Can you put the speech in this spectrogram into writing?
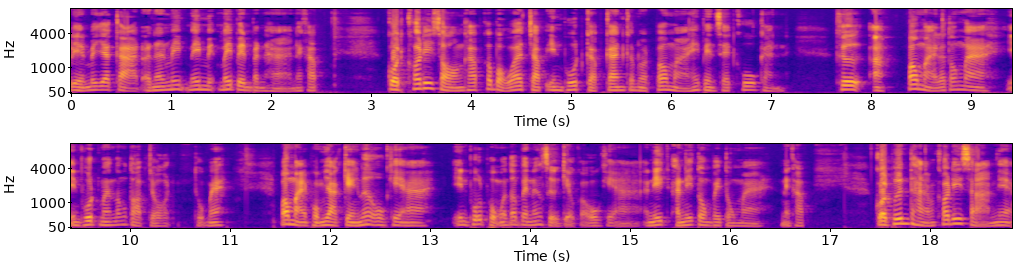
ปลี่ยนบรรยากาศ อันนั้นไม่ไม่ไม่เป็นปัญหานะครับ กฎข้อที่2ครับก็บอกว่าจับ Input กับการกำหนดเป้าหมายให้เป็นเซตคู่กัน คืออะเป้าหมายเราต้องมา Input มันต้องตอบโจทย์ถูกไหมเป้าหมายผมอยากเก่งเรื่อง OKR Input ผมก็ต้องเป็นหนังสือเกี่ยวกับ OKR อันนี้อันนี้ตรงไปตรงมานะครับกฎพื้นฐานข้อที่3เนี่ย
